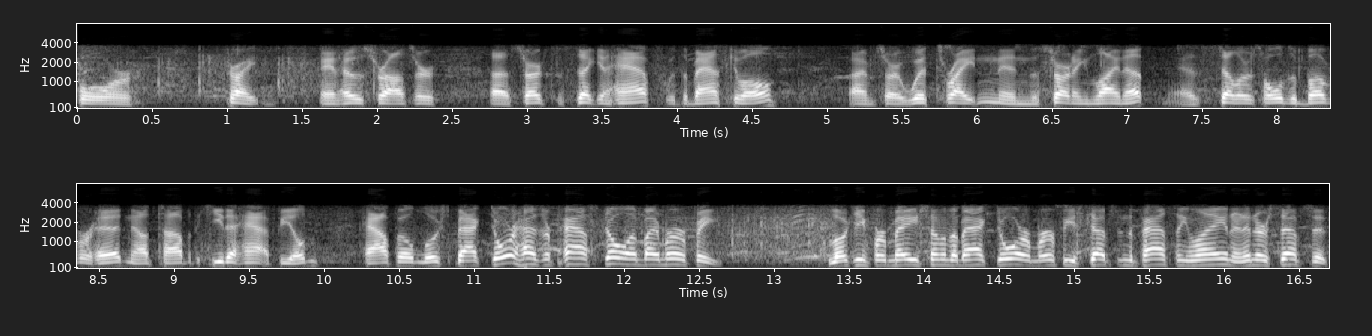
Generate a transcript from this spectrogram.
for Triton. And Hostrasser uh, starts the second half with the basketball. I'm sorry, with Triton in the starting lineup as Sellers holds above her head. Now top of the key to Hatfield. Hatfield looks back door, has her pass stolen by Murphy. Looking for Mason on the back door. Murphy steps in the passing lane and intercepts it.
